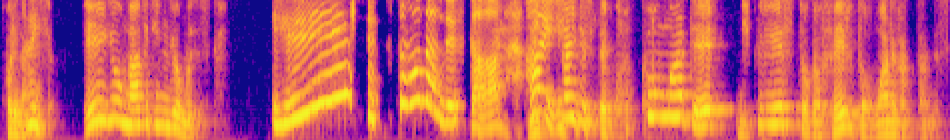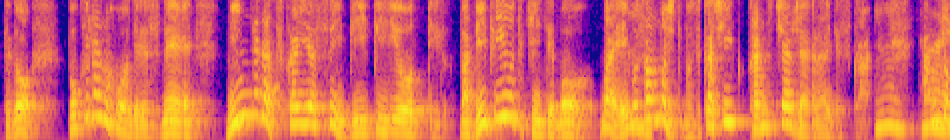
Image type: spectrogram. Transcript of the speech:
これなんですよ。はい、営業マーケティング業務ですね。ええー、そうなんですか？はい。実際ですね、ここまでリクエストが増えると思わなかったんですけど、僕らの方でですね、みんなが使いやすい BPO っていう、まあ BPO って聞いても、まあ英語3文字って難しい感じちゃうじゃないですか。うん、なんと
